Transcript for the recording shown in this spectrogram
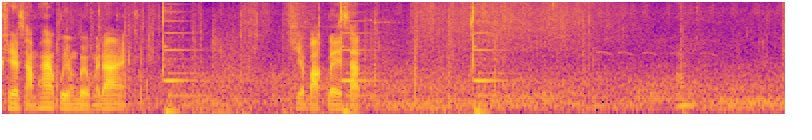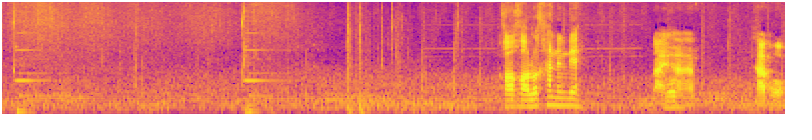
เคสามห้ากูยังเบิกไม่ได้เชียบักเลยสัตว์เอ้าขอขอรถคันหนึงดิได้ครับ ครับผม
